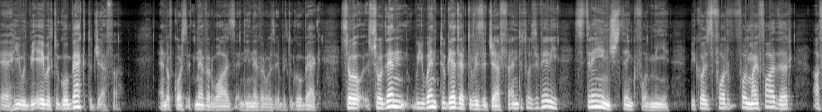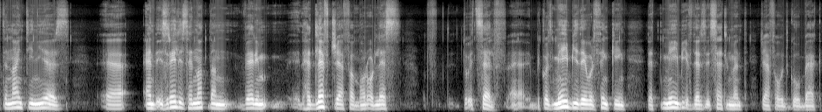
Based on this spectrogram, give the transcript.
uh, he would be able to go back to Jaffa. And of course, it never was, and he never was able to go back. So, so then we went together to visit Jaffa, and it was a very strange thing for me because for, for my father, after 19 years, uh, and the Israelis had not done very, had left Jaffa more or less to itself, uh, because maybe they were thinking that maybe if there's a settlement, Jaffa would go back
